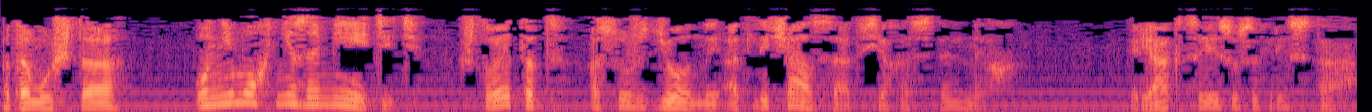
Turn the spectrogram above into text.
Потому что он не мог не заметить, что этот осужденный отличался от всех остальных. Реакция Иисуса Христа.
